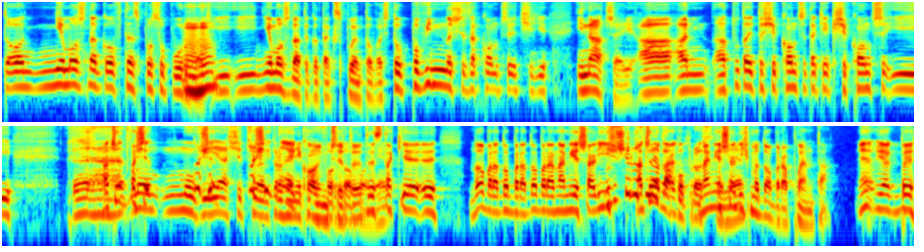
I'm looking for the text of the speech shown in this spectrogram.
to nie można go w ten sposób urwać i, i nie można tego tak spuentować. To powinno się zakończyć inaczej, a, a, a tutaj to się kończy tak, jak się kończy i e, Znaczy, to no, się, mówię, to się, ja się to czułem się trochę nie kończy. To, to jest nie? takie, y, dobra, dobra, dobra, namieszaliśmy. Znaczy, rozmywa tak, po prostu, namieszaliśmy dobra puenta. Nie? Jakby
